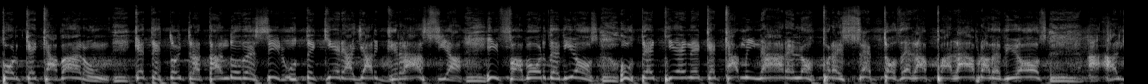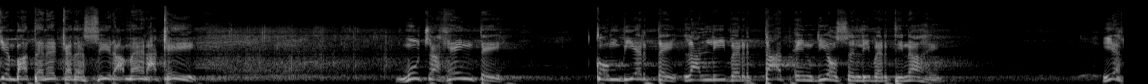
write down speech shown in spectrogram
porque cavaron. ¿Qué te estoy tratando de decir? Usted quiere hallar gracia y favor de Dios. Usted tiene que caminar en los preceptos de la palabra de Dios. alguien va a tener que decir amén aquí. Mucha gente convierte la libertad en Dios en libertinaje. Y es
